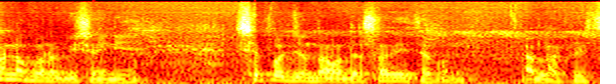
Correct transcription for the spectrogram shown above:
অন্য কোনো বিষয় নিয়ে। সে পর্যন্ত আমাদের সাথেই থাকুন। আল্লাহ হাফিজ।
